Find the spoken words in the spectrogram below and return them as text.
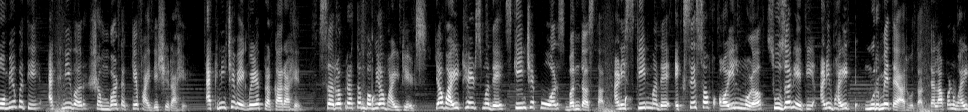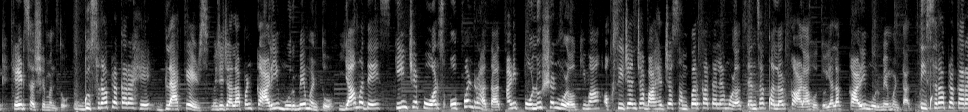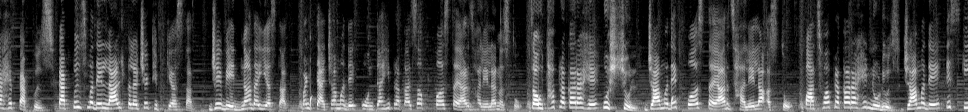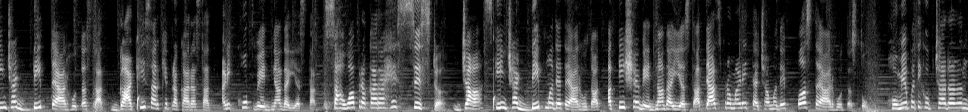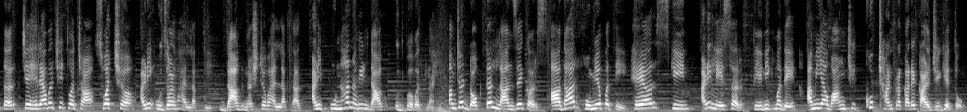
Homeopathy ॲक्नीवर शंभर टक्के फायदेशीर आहे. ॲक्नीचे वेगवेगळे प्रकार आहेत. सर्वप्रथम बघूया व्हाईट हेड्स या व्हाईट हेड्समध्ये स्किनचे पोअर्स बंद असतात आणि स्किनमध्ये एक्सेस ऑफ ऑइल मुळे सुजन येते आणि व्हाईट मुरमे तयार होतात. त्याला आपण व्हाईट हेड्स असे म्हणतो. दुसरा प्रकार आहे ब्लॅक हेड्स म्हणजे ज्याला आपण काळी मुरमे म्हणतो. यामध्ये स्किनचे पोअर्स ओपन राहतात आणि पोल्युशन मुळे किंवा ऑक्सिजनच्या बाहेरच्या संपर्कात आल्यामुळं त्यांचा कलर काळा होतो. याला काळी मुरमे म्हणतात. तिसरा प्रकार आहे पॅपुल्स पॅपुल्समध्ये लाल कलरचे ठिपके असतात जे वेदनादायी असतात. पण त्याच्यामध्ये कोणत्याही प्रकारचा पस तयार झालेला नसतो. चौथा प्रकार आहे पुश्चुल ज्यामध्ये पस तयार झालेला असतो. पाचवा प्रकार आहे नोड्युल्स ज्यामध्ये ते स्किनच्या डीप तयार होत असतात गाठी सारखे प्रकार असतात आणि खूप वेदनादायी असतात. सहावा प्रकार आहे सिस्ट ज्या स्किनच्या डीपमध्ये तयार होतात अतिशय वेदनादायी असतात त्याचप्रमाणे त्याच्यामध्ये पस तयार होत असतो. होमिओपॅथिक उपचारानंतर चेहऱ्यावरची त्वचा स्वच्छ आणि उजळ व्हायला लागते डाग नष्ट व्हायला लागतात आणि पुन्हा नवीन डाग उद्भवत नाही. आमच्या doctor Lanjekar's Aadhar homeopathy hair skin आणि लेसर क्लिनिकमध्ये आम्ही या वांगची खूप छान प्रकारे काळजी घेतो.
